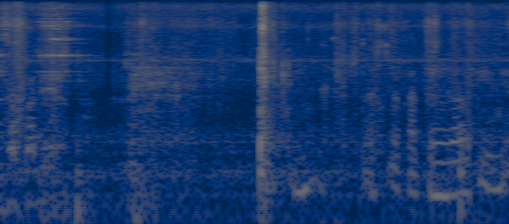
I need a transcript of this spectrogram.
Siapa dia? Tas dekat tinggal kiri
